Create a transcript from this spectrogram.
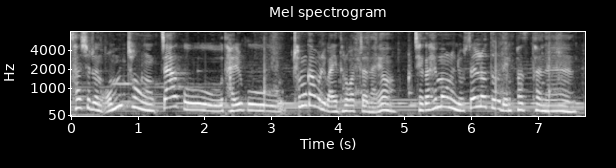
사실은 엄청 짜고 달고 첨가물이 많이 들어갔잖아요. 제가 해먹는 요 샐러드 냉파스타는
